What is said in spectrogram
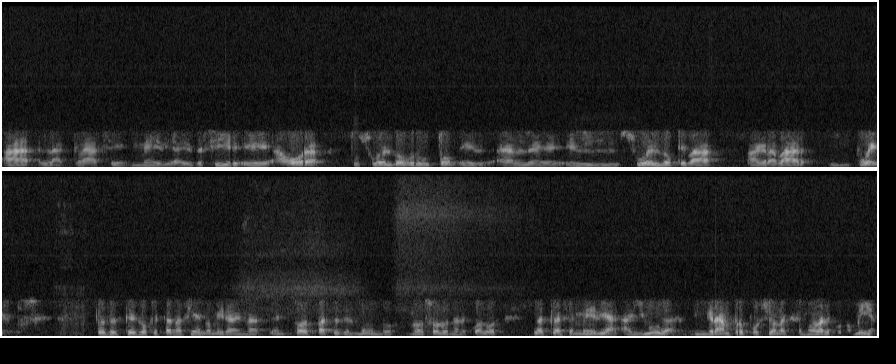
a la clase media. Es decir, eh, ahora tu sueldo bruto es eh, el sueldo que va a grabar impuestos. Entonces, ¿qué es lo que están haciendo? Mira, en, en todas partes del mundo, no solo en el Ecuador, la clase media ayuda en gran proporción a que se mueva la economía.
